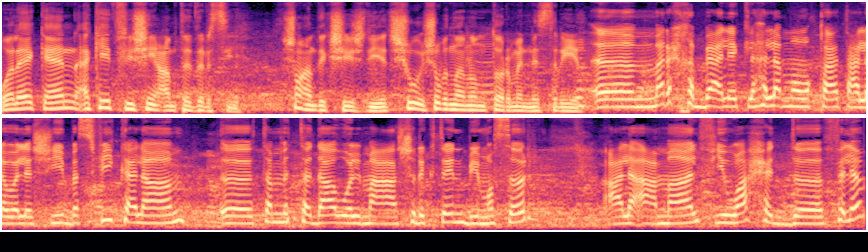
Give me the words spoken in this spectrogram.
ولكن أكيد في شيء عم تدرسيه. شو عندك شيء جديد؟ شو شو بدنا ننطر من نسرين؟ أه، ما رح خبي عليك لهلا ما وقعت على ولا شيء بس في كلام أه، تم التداول مع شركتين بمصر. على أعمال في واحد فيلم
